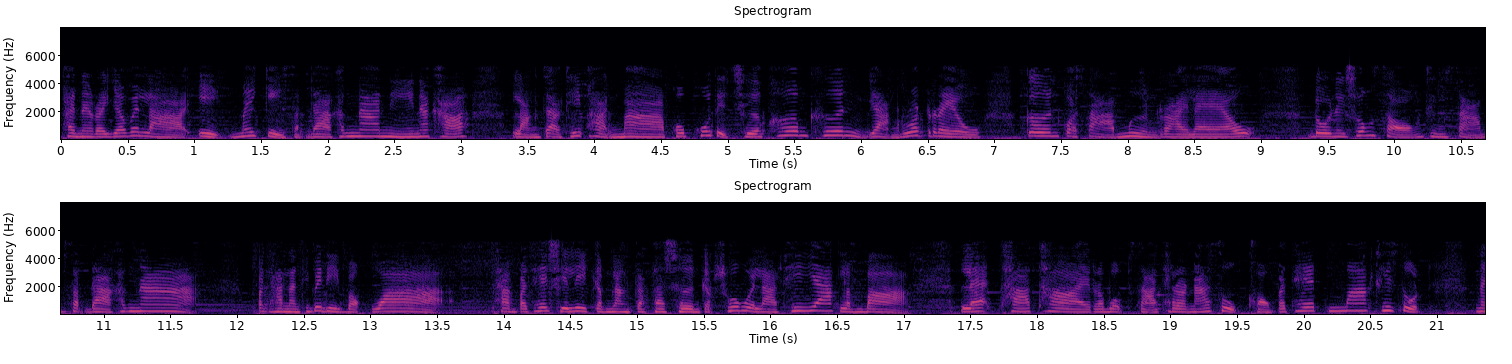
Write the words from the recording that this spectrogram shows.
ภายในระยะเวลาอีกไม่กี่สัปดาห์ข้างหน้านี้นะคะ หลังจากที่ผ่านมาพบผู้ติดเชื้อเพิ่มขึ้นอย่างรวดเร็ว เกินกว่า 30,000 รายแล้ว โดยในช่วง 2-3 สัปดาห์ข้างหน้า ประธานาธิบดีบอกว่า ทางประเทศชิลีกำลังจะเผชิญกับช่วงเวลาที่ยากลำบาก และท้าทายระบบสาธารณาสุขของประเทศมากที่สุด ใน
